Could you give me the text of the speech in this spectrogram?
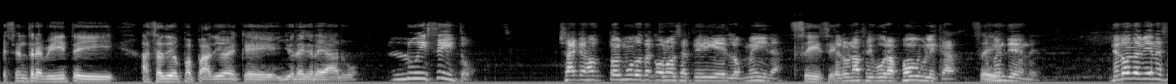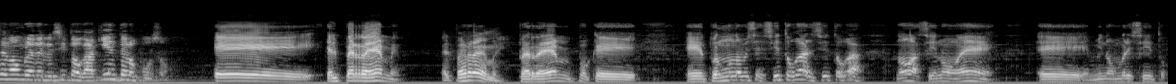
esa entrevista y hacer Dios, papá Dios, de que yo le agregue algo. Luisito. Sabes que todo el mundo te conoce a ti en Los Minas. Sí, sí. Eres una figura pública. ¿tú Sí. me entiendes? ¿De dónde viene ese nombre de Luisito Gá? ¿Quién te lo puso? Eh, el PRM. El PRM. PRM, porque eh, todo el mundo me dice, Cito Gas, Cito Gas. No, así no es. Eh, mi nombre es Cito.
